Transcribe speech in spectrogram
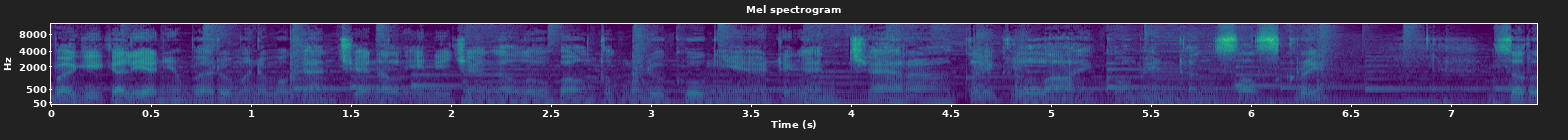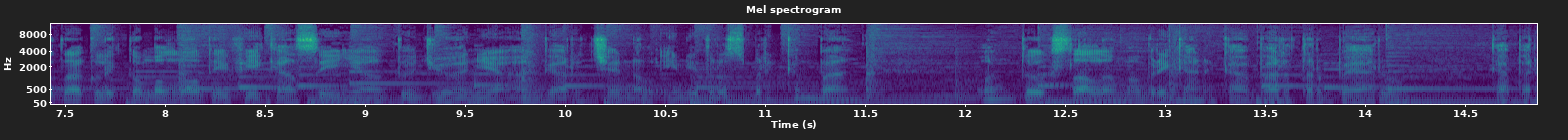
Bagi kalian yang baru menemukan channel ini, jangan lupa untuk mendukungnya dengan cara klik like, komen, dan subscribe serta klik tombol notifikasinya tujuannya agar channel ini terus berkembang untuk selalu memberikan kabar terbaru, kabar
